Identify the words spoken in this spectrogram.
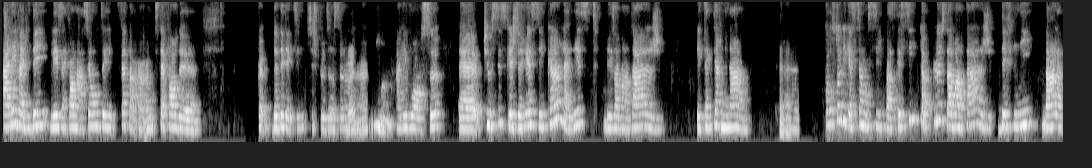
allez valider les informations, faites un, un petit effort de de détective, si je peux dire ça, un, minimum. Allez voir ça. Euh, puis aussi, ce que je dirais, c'est quand la liste des avantages est interminable, euh, pose-toi des questions aussi, parce que si tu as plus d'avantages définis dans la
